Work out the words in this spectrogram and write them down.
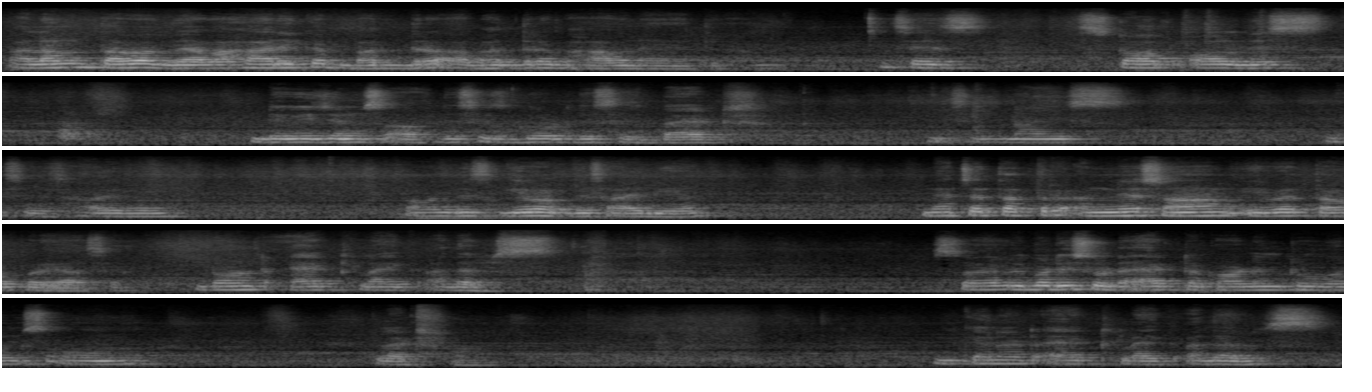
Alam tava vyavaharika bhadra abhadra bhavanayati. It says, stop all this divisions of this is good, this is bad, this is nice, this is horrible. All this, give up this idea. न च तत्र अन्यसाम इव तव प्रयास don't act like others so everybody should act according to one's own platform. We cannot act like others.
